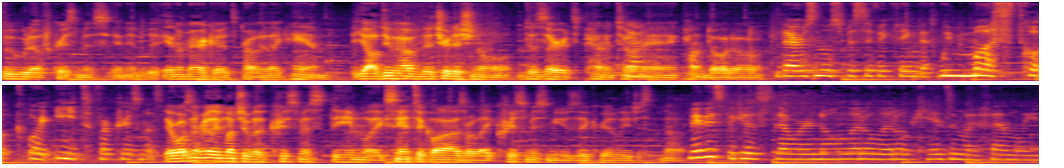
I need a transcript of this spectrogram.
food of Christmas in Italy. In America, it's probably like ham. Y'all do have the traditional desserts, panettone, pandoro. There's no specific thing that we must cook or eat for Christmas. There wasn't really much of a Christmas theme like Santa Claus or like Christmas music, really, just no. Maybe it's because there were no little little kids in my family,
